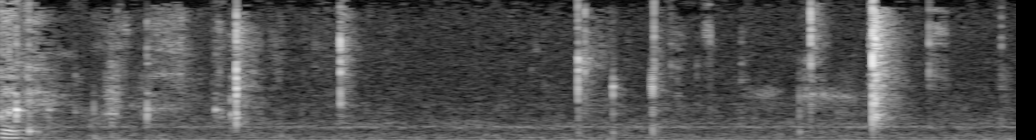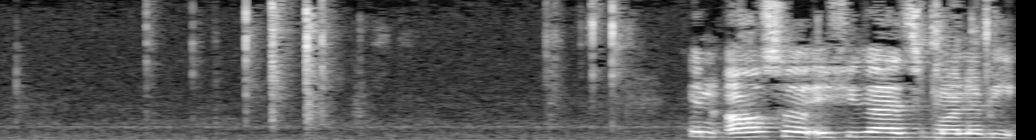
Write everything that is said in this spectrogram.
on. Okay. And also, if you guys want to be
